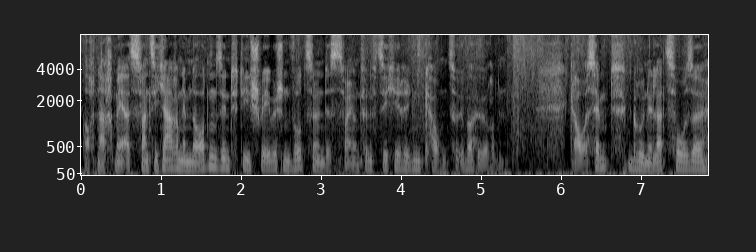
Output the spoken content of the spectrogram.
Auch nach mehr als 20 Jahren im Norden sind die schwäbischen Wurzeln des 52-Jährigen kaum zu überhören. Graues Hemd, grüne Latzhose,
